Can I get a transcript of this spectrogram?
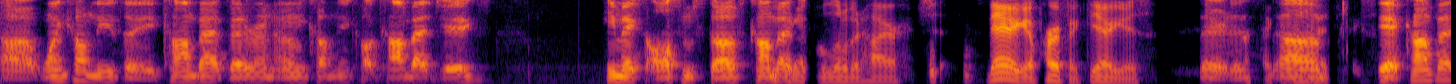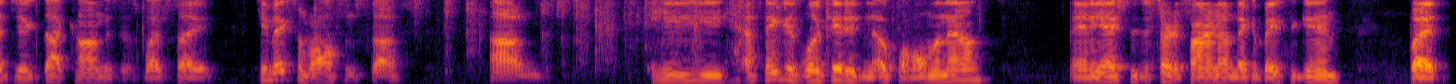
Uh, one company is a combat veteran owned company called Combat Jigs. He makes awesome stuff. Combat a little bit higher. There you go. Perfect. There he is. There it is. Um, yeah, combatjigs.com is his website. He makes some awesome stuff. Um, he, I think, is located in Oklahoma now, and he actually just started firing up making baits again. But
